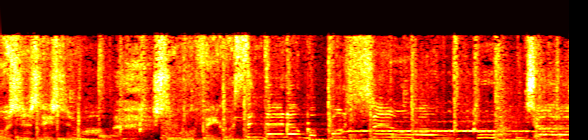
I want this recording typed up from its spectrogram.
我是谁是我？是我飞过森的的我不是我。我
